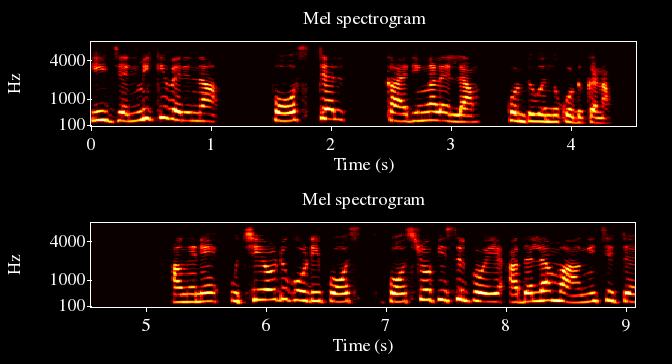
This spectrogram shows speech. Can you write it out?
ഈ ജന്മിക്ക് വരുന്ന പോസ്റ്റൽ കാര്യങ്ങളെല്ലാം കൊണ്ടുവന്നു കൊടുക്കണം. അങ്ങനെ ഉച്ചയോടുകൂടി പോസ്റ്റ് പോസ്റ്റ് ഓഫീസിൽ പോയി അതെല്ലാം വാങ്ങിച്ചിട്ട്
